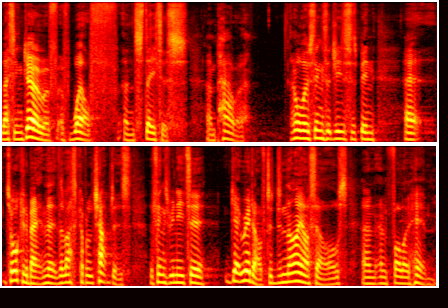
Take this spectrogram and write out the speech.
letting go of, of wealth and status and power and all those things that Jesus has been uh, talking about in the, the last couple of chapters, the things we need to get rid of, to deny ourselves and, and follow Him.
